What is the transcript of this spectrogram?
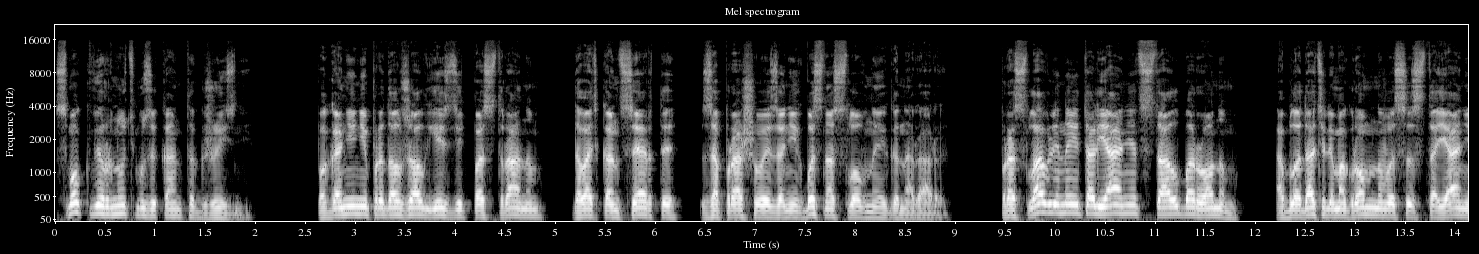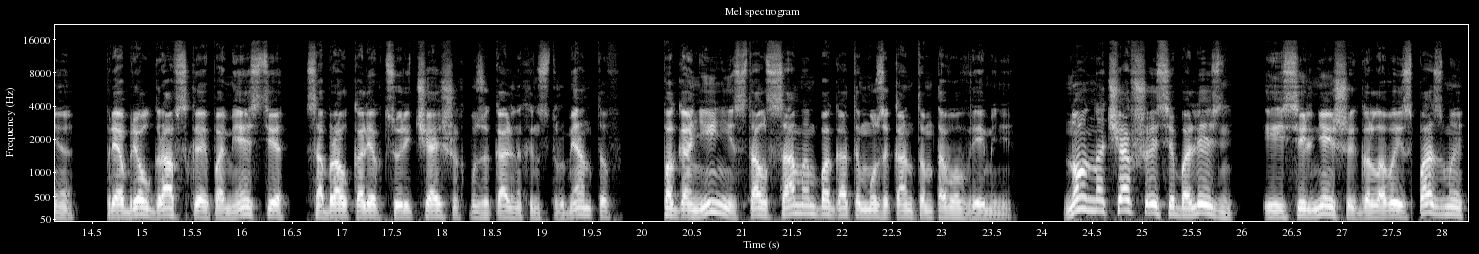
смог вернуть музыканта к жизни. Паганини продолжал ездить по странам, давать концерты, запрашивая за них баснословные гонорары. Прославленный итальянец стал бароном, обладателем огромного состояния, приобрел графское поместье, собрал коллекцию редчайших музыкальных инструментов. Паганини стал самым богатым музыкантом того времени. Но начавшаяся болезнь и сильнейшие горловые спазмы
